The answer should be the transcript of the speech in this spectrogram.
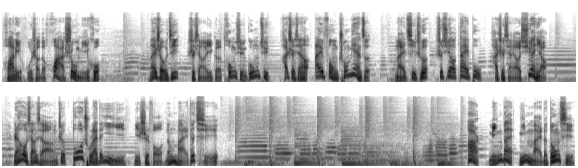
花里胡哨的话术迷惑。买手机是想要一个通讯工具，还是想要 iPhone 充面子？买汽车是需要代步，还是想要炫耀？然后想想这多出来的意义，你是否能买得起？二，明白你买的东西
